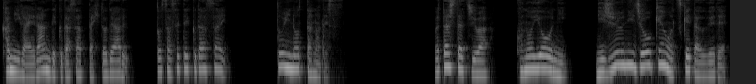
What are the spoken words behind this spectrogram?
神が選んでくださった人であるとさせてください、と祈ったのです。私たちはこのように二重に条件をつけた上で、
